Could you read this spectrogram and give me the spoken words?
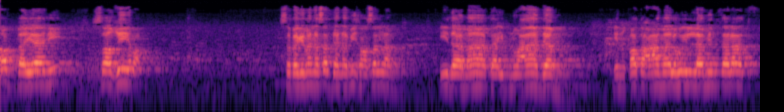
rabbayani saghira Sebagaimana sabda Nabi SAW, "Idza mata ibnu Adam, inqata amaluhu illa min thalath."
